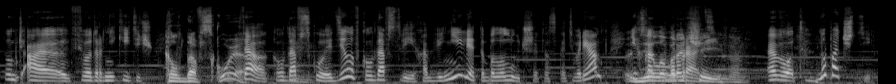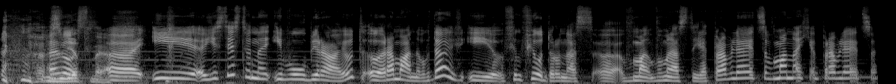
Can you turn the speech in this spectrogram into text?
в том, а Федор Никитич. Колдовское? Да, колдовское дело. В колдовстве их обвинили. Это было лучший, так сказать, вариант. Их дело как бы врачей. Да. Вот, ну почти. Известное. Вот. Э, и, естественно, его убирают, э, Романовых, да, и Федор у нас э, в монастырь отправляется, в монахи отправляется.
